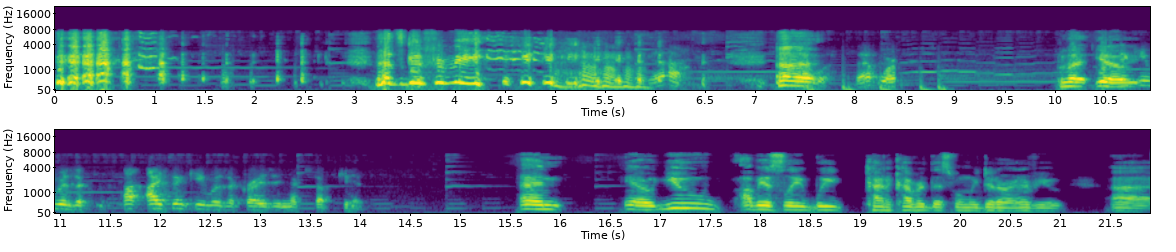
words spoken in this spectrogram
That's good for me. Yeah, uh, that, that works. But you know, I think he was a. I, I think he was a crazy, mixed-up kid. and you know, you obviously we kind of covered this when we did our interview. Uh,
